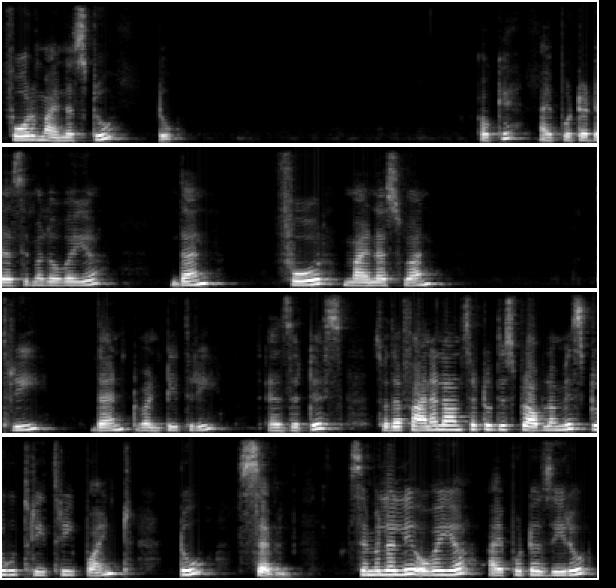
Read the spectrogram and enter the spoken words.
4 minus 2, 2. Okay, I put a decimal over here. Then 4 minus 1 3 then 23 as it is so the final answer to this problem is 233.27 similarly over here I put a 0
